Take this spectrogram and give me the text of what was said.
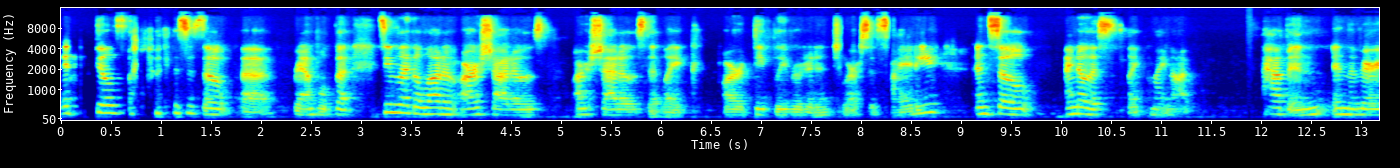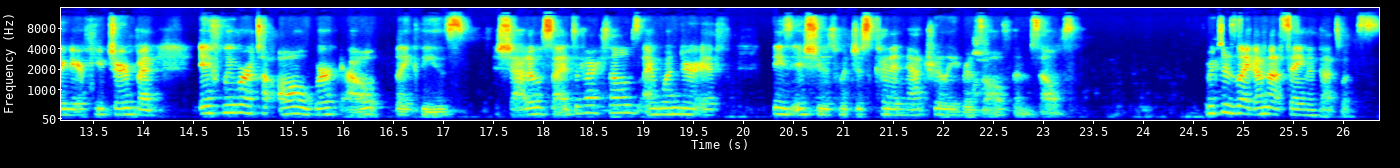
it feels, this is so uh, rambled, but it seems like a lot of our shadows are shadows that like are deeply rooted into our society. And so I know this like might not happen in the very near future, but if we were to all work out like these shadow sides of ourselves, I wonder if these issues would just kind of naturally resolve themselves. Which is like, I'm not saying that that's what's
